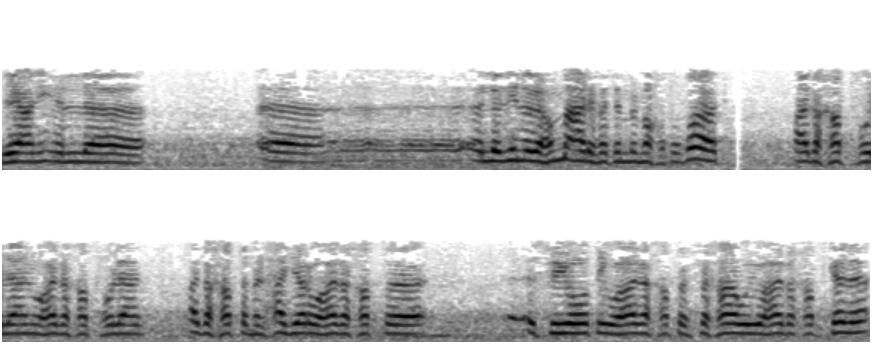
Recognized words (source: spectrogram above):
يعني ال آه، الذين لهم معرفة بالمخطوطات هذا خط فلان وهذا خط فلان هذا خط ابن حجر وهذا خط السيوطي وهذا خط السخاوي وهذا خط كذا.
